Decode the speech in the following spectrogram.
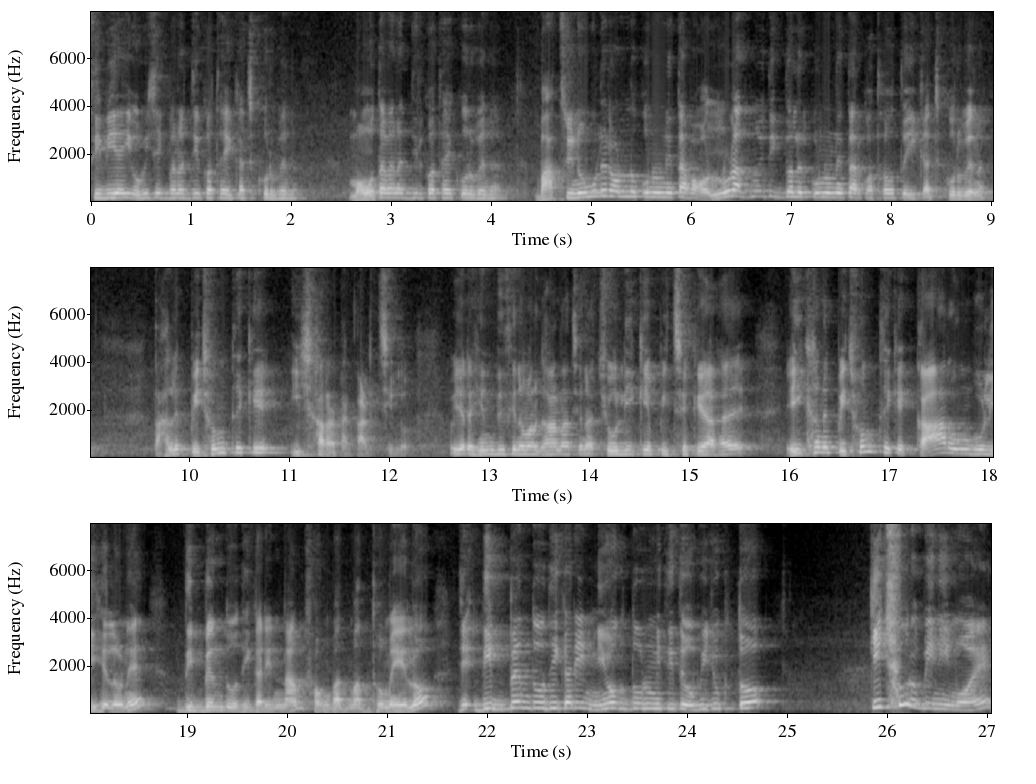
সিবিআই অভিষেক ব্যানার্জির কথা এই কাজ করবে না, মমতা ব্যানার্জির কথাই করবে না, বা তৃণমূলের অন্য কোনো নেতা বা অন্য রাজনৈতিক দলের কোনো নেতার কথাও তো এই কাজ করবে না। তাহলে পেছন থেকে ইশারাটা কাটছিল ওই একটা হিন্দি সিনেমার গান আছে না চলিকে পিছে কেয়া হয় এইখানে পেছন থেকে কার অঙ্গুলি হেলনে দিব্যেন্দু অধিকারীর নাম সংবাদ মাধ্যমে এলো যে দিব্যেন্দু অধিকারী নিয়োগ দুর্নীতিতে অভিযুক্ত কিছুর বিনিময়ে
